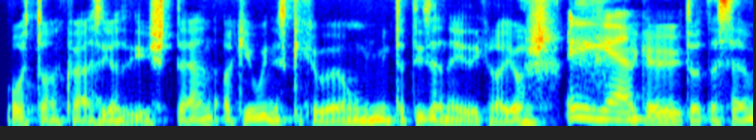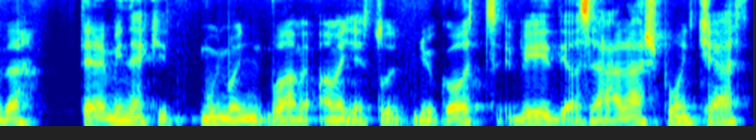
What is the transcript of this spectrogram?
ott van kvázi az Isten, aki úgy néz ki, mint a 14. Lajos. Igen. Nekem ő jutott eszembe. Tényleg mindenki úgymond valami, amennyit tud nyugodt, védi az álláspontját,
